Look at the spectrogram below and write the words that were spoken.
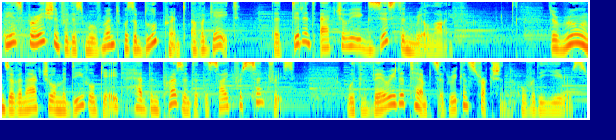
The inspiration for this movement was a blueprint of a gate that didn't actually exist in real life. The ruins of an actual medieval gate had been present at the site for centuries, with varied attempts at reconstruction over the years.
